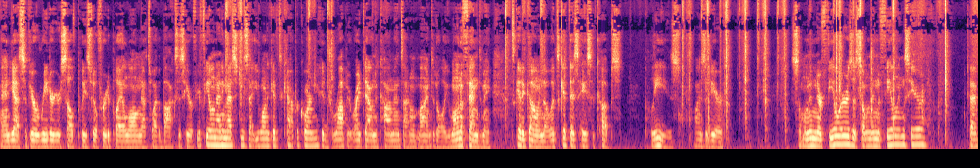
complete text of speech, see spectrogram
And yes, if you're a reader yourself, please feel free to play along. That's why the box is here. If you're feeling any messages that you want to give to Capricorn, you could drop it right down in the comments. I don't mind at all. You won't offend me. Let's get it going, though. Let's get this Ace of Cups. Please. Why is it here? Someone in their feelers? Is someone in the feelings here? Okay.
